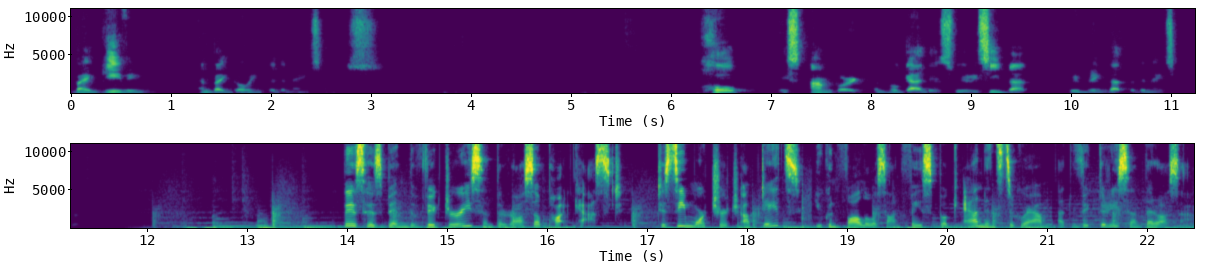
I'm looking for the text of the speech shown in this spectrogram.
by giving, and by going to the nations. Hope is anchored on who God is. We receive that, we bring that to the nation. This has been the Victory Santa Rosa podcast. To see more church updates, you can follow us on Facebook and Instagram at Victory Santa Rosa.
